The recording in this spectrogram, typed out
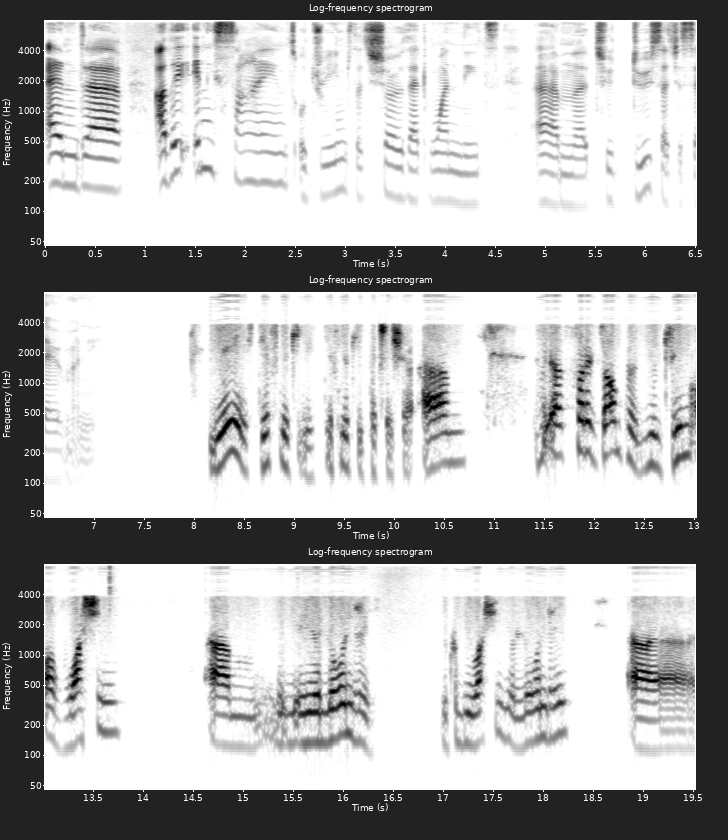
And uh, are there any signs or dreams that show that one needs um, to do such a ceremony? Yes, definitely, definitely, Patricia. Um, for example, you dream of washing um, your laundry. You could be washing your laundry, uh,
